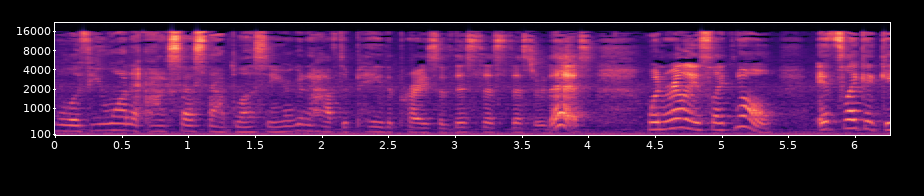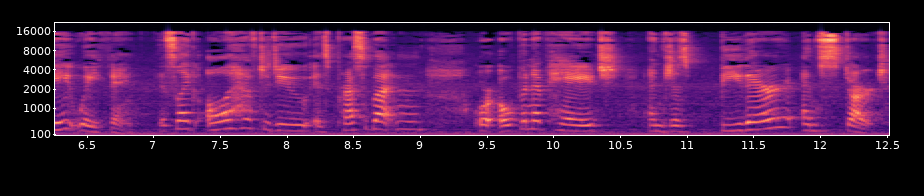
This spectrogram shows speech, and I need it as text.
well, if you want to access that blessing, you're going to have to pay the price of this, this, this, or this. When really it's like, no, it's like a gateway thing. It's like all I have to do is press a button or open a page and just be there and start,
